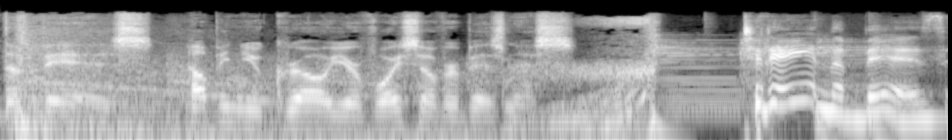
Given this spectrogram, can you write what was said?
The Biz, helping you grow your voiceover business. Today in the biz,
